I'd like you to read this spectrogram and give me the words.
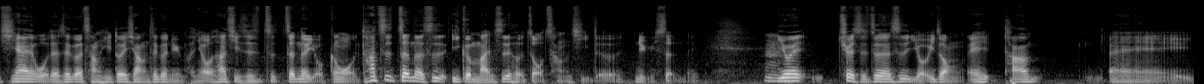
现在我的这个长期对象，这个女朋友，她其实是真的有跟我，她是真的是一个蛮适合走长期的女生的，嗯、因为确实真的是有一种，哎、欸，她，哎、欸，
